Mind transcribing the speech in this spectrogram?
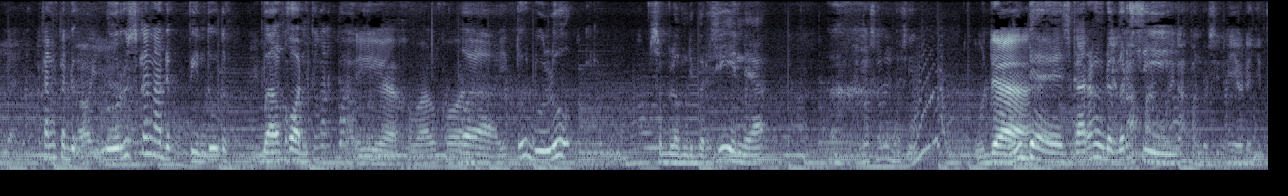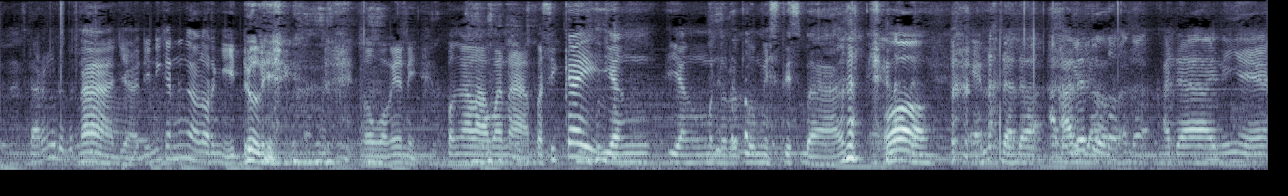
Iya. kan ke lurus kan ada pintu tuh balkon Itu kan bawah. Iya ke balkon wah itu dulu sebelum dibersihin ya Emang soalnya di sini. Udah udah sekarang udah bersih kapan di sini? Ya udah gitu. sekarang udah bersih Nah, jadi ini kan ngalor ngidul nih. Ngomongnya nih, pengalaman apa sih Kai yang yang menurut lu mistis banget? Oh Enak dah ada ada, ada tuh ada Ada ininya ya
